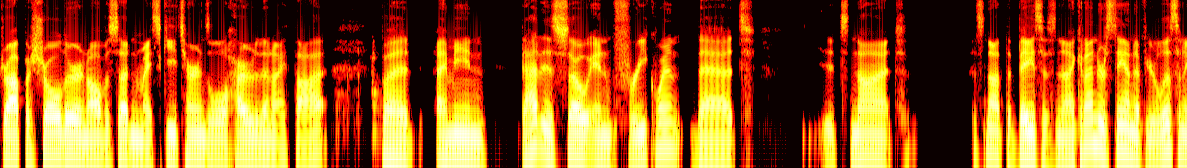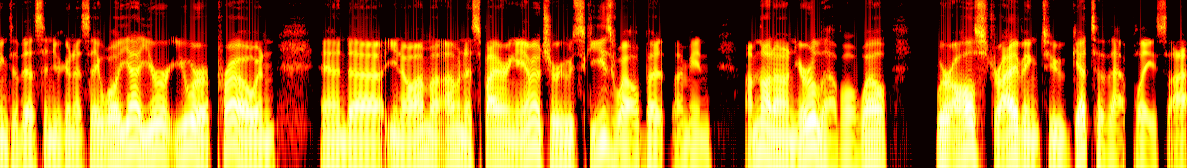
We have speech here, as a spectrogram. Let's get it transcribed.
drop a shoulder, and all of a sudden my ski turns a little harder than I thought. But I mean, that is so infrequent that it's not it's not the basis. And I can understand if you're listening to this and you're going to say, "Well, yeah, you're you are a pro and and uh, you know, I'm a I'm an aspiring amateur who skis well, but I mean, I'm not on your level." Well, we're all striving to get to that place. I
